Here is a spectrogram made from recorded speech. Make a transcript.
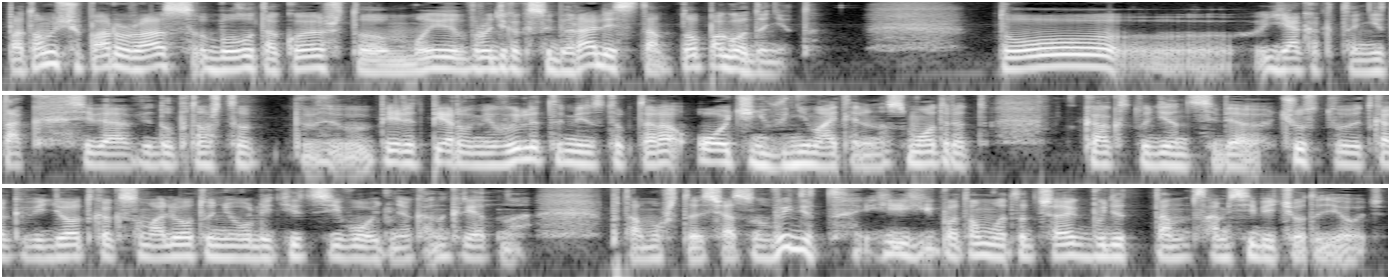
потом еще пару раз было такое, что мы вроде как собирались, там то погода нет – то э, я как-то не так себя веду, потому что перед первыми вылетами инструктора очень внимательно смотрят, как студент себя чувствует, как ведет, как самолет у него летит сегодня конкретно, потому что сейчас он выйдет, и потом этот человек будет там сам себе что-то делать.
